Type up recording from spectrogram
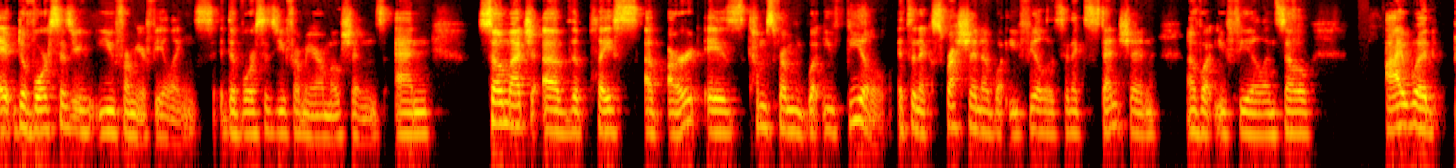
it divorces you, you from your feelings. It divorces you from your emotions. And so much of the place of art is comes from what you feel it's an expression of what you feel it's an extension of what you feel and so i would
